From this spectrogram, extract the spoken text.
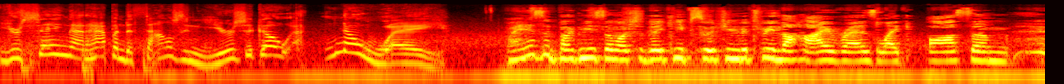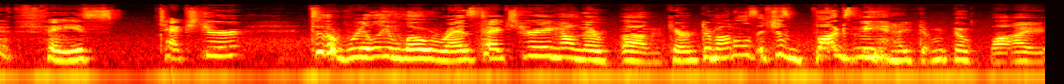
You're saying that happened a thousand years ago? No way. Why does it bug me so much that they keep switching between the high res, like, awesome face texture to the really low res texturing on their um, character models? It just bugs me and I don't know why.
